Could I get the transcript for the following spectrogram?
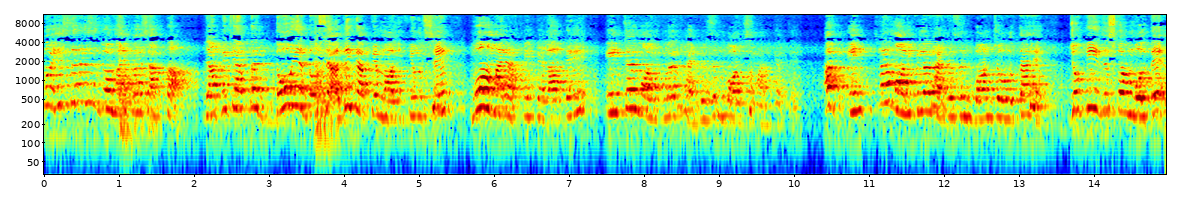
तो इस तरह से जो हमारे पास आपका, जहाँ पे कि आपका दो या दो से अधिक आपके मॉलिक्यूल्स हैं, वो हमारे आपके कहलाते हैं इंटरमोलिकुलर हाइड्रोजन बॉन्ड समान कहते हैं। अब इंट्रामोलिकुलर हाइड्रोजन बॉन्ड जो होता है, जो कि जिसको हम बोलते हैं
